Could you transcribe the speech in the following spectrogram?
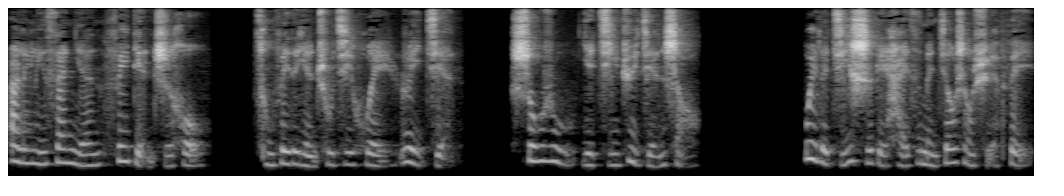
二零零三年非典之后，丛飞的演出机会锐减，收入也急剧减少。为了及时给孩子们交上学费，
